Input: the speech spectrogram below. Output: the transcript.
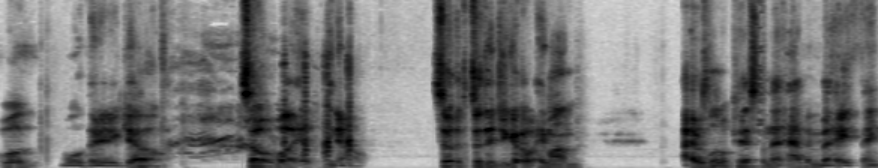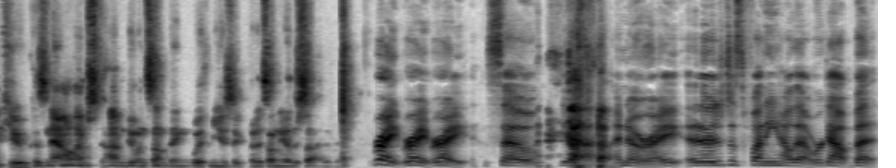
Well, well, there you go. So, well, it, you know, so so did you go? Hey, mom, I was a little pissed when that happened, but hey, thank you because now I'm I'm doing something with music, but it's on the other side of it. Right, right, right. So yeah, I know, right? It was just funny how that worked out. But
